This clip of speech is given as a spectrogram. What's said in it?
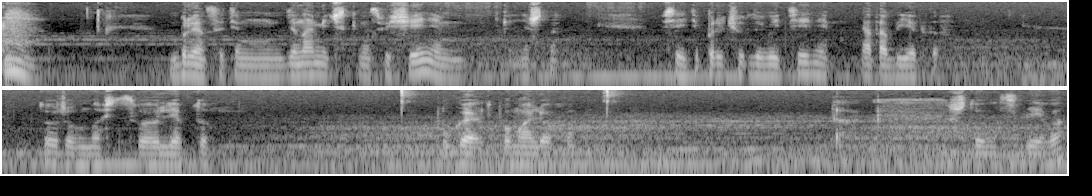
Блин, с этим динамическим освещением, конечно, все эти причудливые тени от объектов тоже вносят свою лепту. Пугают помалеху. Так, что у нас слева?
